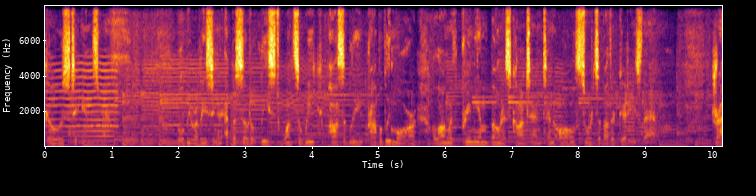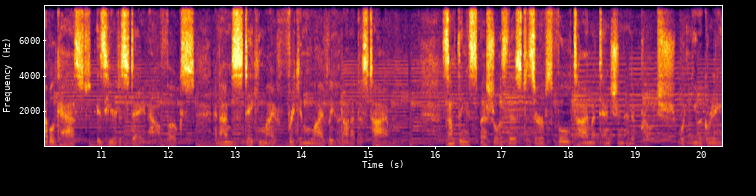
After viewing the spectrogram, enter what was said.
Goes to Innsmouth. We'll be releasing an episode at least once a week, possibly, probably more, along with premium bonus content and all sorts of other goodies then. Drabblecast is here to stay now, folks, and I'm staking my freaking livelihood on it this time. Something as special as this deserves full time attention and approach, wouldn't you agree?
